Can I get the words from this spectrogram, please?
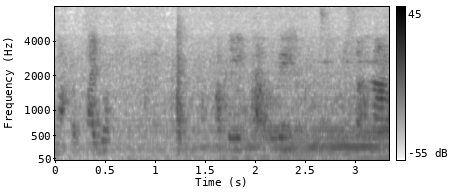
Naku kayo. Isa na.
